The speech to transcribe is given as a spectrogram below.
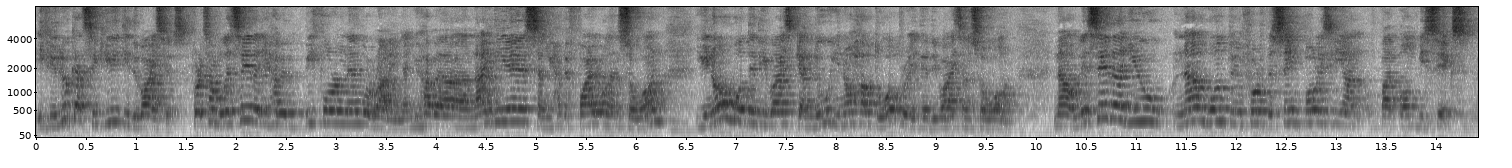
if you look at security devices, for example, let's say that you have a V4 network running and you have an IDS and you have a firewall and so on, you know what the device can do, you know how to operate the device and so on. Now, let's say that you now want to enforce the same policy on, but on V6.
